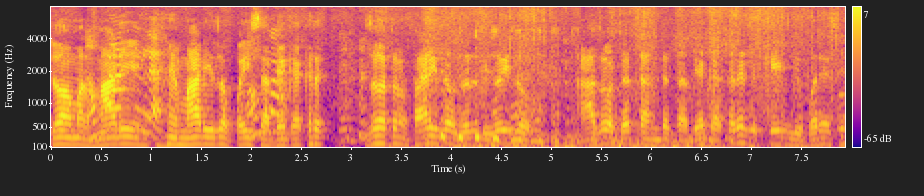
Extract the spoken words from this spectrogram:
જો અમારે માડી માડી જો પૈસા ભેગા કરે. જો તમે ફાડી દો જલ્દી જોઈ દો આ જો ડટ્ટા ને ડટ્ટા ભેગા કરે છે થેલીયું ભરે છે.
